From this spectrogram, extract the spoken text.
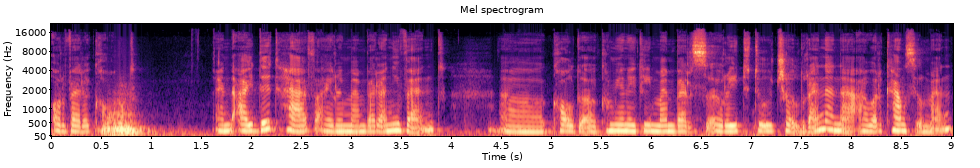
or very cold. And I did have, I remember, an event uh, called uh, Community Members Read to Children, and uh, our councilman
